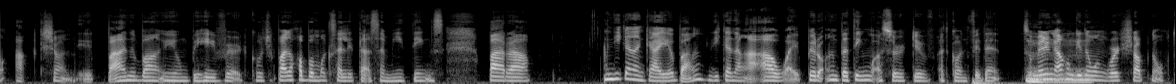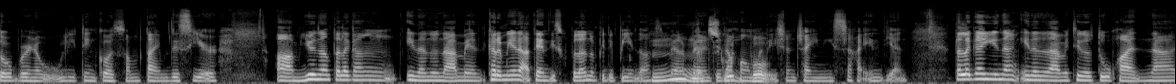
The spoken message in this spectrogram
iyong action. Eh, paano ba ang iyong behavior? Coach, paano ka ba magsalita sa meetings para hindi ka nang bang, hindi ka nang aaway, pero ang dating mo assertive at confident. So, meron nga akong ginawang workshop no October na uulitin ko sometime this year. Um, yun ang talagang inano namin. Karamihan na attendees ko pala no Pilipino. Mm, pero meron din akong po. Malaysian, Chinese, saka Indian. Talagang yun ang inano namin tinutukan na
